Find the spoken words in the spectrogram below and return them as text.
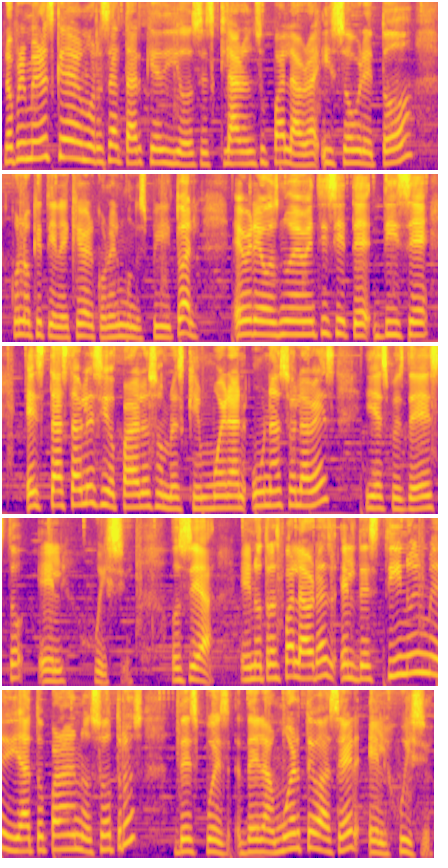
Lo primero es que debemos resaltar que Dios es claro en su palabra y sobre todo con lo que tiene que ver con el mundo espiritual. Hebreos 9:27 dice, está establecido para los hombres que mueran una sola vez y después de esto el juicio. O sea, en otras palabras, el destino inmediato para nosotros después de la muerte va a ser el juicio,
